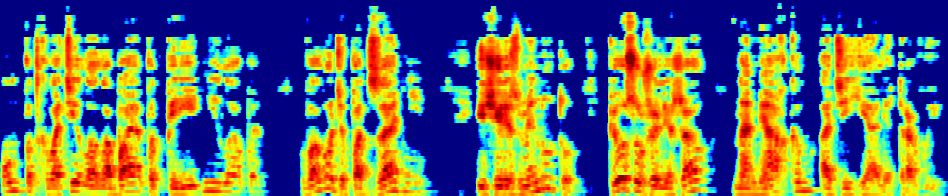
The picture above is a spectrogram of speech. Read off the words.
Он подхватил Алабая под передние лапы, Володя под задние, и через минуту пес уже лежал на мягком одеяле травы.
